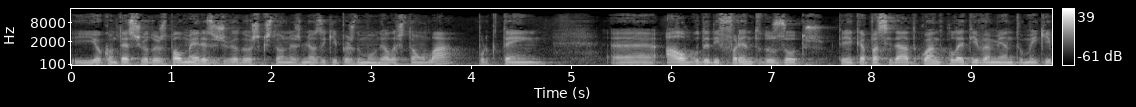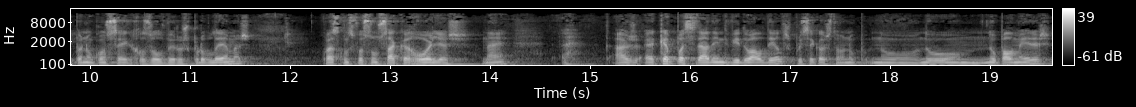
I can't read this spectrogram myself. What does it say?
E eu contesto jogadores do Palmeiras os jogadores que estão nas melhores equipas do mundo, elas estão lá porque têm uh, algo de diferente dos outros. Têm a capacidade, quando coletivamente uma equipa não consegue resolver os problemas, quase como se fosse um saca-rolhas, né? a capacidade individual deles, por isso é que eles estão no, no, no, no, Palmeiras,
